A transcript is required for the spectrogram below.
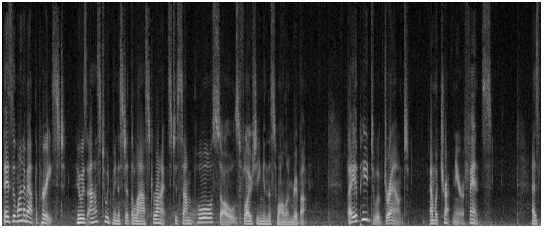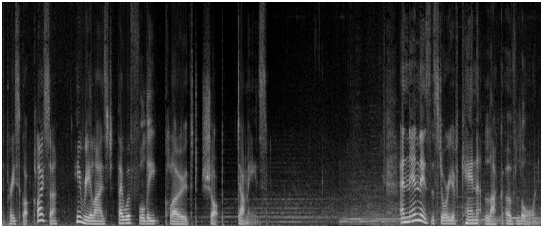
There's the one about the priest, who was asked to administer the last rites to some poor souls floating in the swollen river. They appeared to have drowned and were trapped near a fence. As the priest got closer, he realised they were fully clothed shop dummies. And then there's the story of Ken Luck of Lorne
